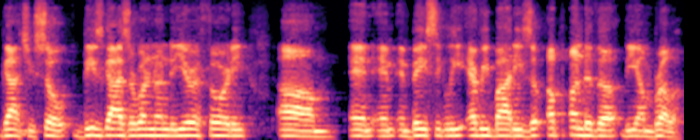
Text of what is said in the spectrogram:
got you. So these guys are running under your authority, um, and and and basically everybody's up under the the umbrella.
